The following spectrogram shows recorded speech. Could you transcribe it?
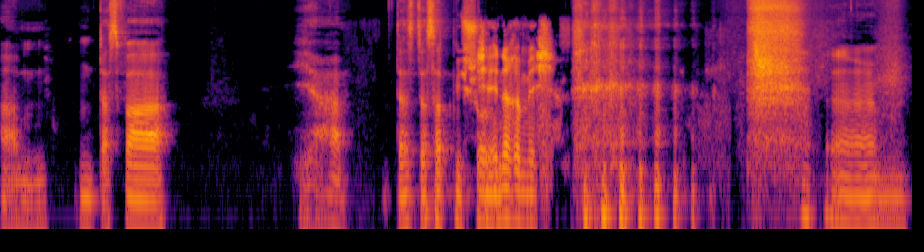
Ähm, und das war, ja, das, das hat mich schon. Ich erinnere mich. ähm,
